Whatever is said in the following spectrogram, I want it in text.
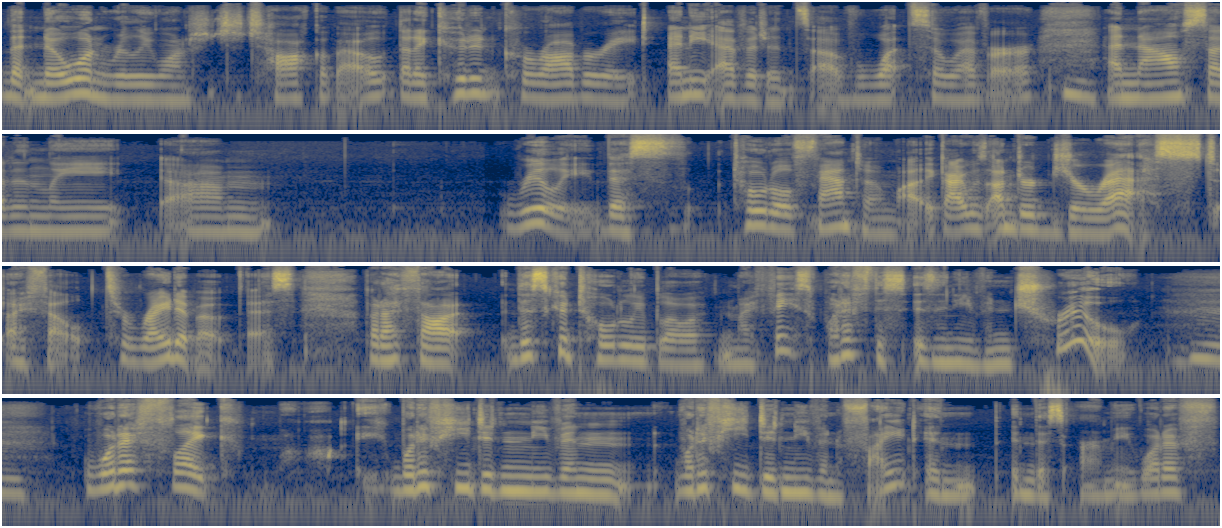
that no one really wanted to talk about, that I couldn't corroborate any evidence of whatsoever. Mm. And now suddenly, um, really this total phantom like i was under duress i felt to write about this but i thought this could totally blow up in my face what if this isn't even true mm-hmm. what if like what if he didn't even what if he didn't even fight in in this army what if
